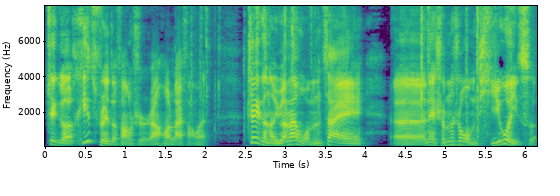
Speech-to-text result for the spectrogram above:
这个 history 的方式，然后来访问。这个呢，原来我们在呃那什么的时候，我们提过一次。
